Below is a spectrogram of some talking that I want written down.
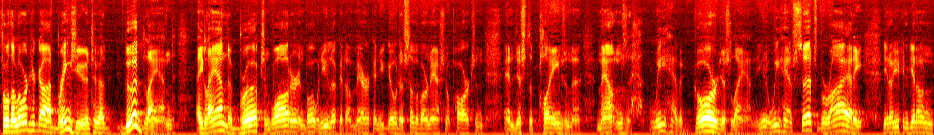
For the Lord your God brings you into a good land, a land of brooks and water. And boy, when you look at America and you go to some of our national parks and, and just the plains and the mountains, we have a gorgeous land. You know, we have such variety. You know, you can get on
